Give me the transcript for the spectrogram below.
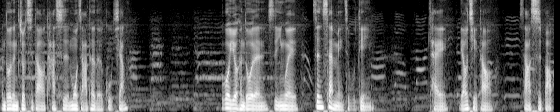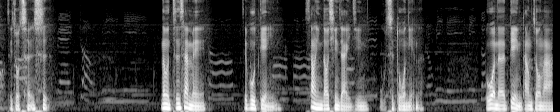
很多人就知道它是莫扎特的故乡。不过，也有很多人是因为《真善美》这部电影，才了解到萨尔斯堡这座城市。那么，《真善美》这部电影上映到现在已经五十多年了。不过呢，电影当中呢，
